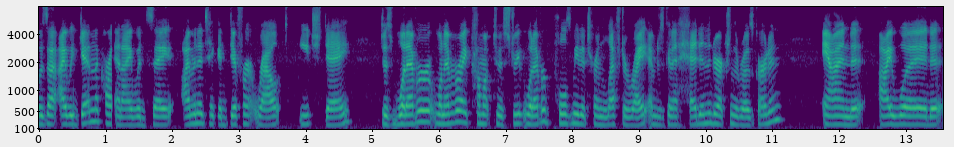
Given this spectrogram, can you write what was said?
was that I would get in the car and I would say, I'm going to take a different route each day. Just whatever, whenever I come up to a street, whatever pulls me to turn left or right, I'm just going to head in the direction of the Rose Garden. And I would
